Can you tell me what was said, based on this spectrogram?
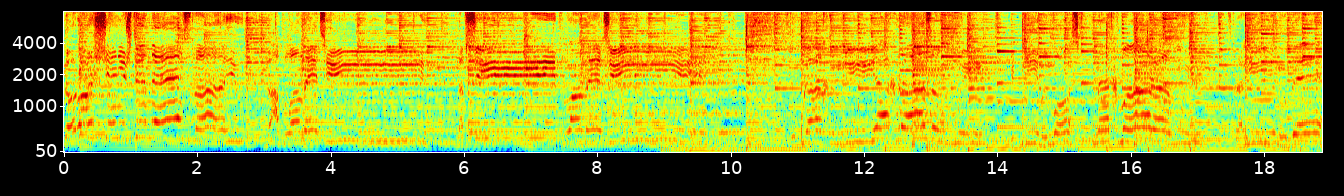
дорожче, ніж ти не знаю на планеті, на всій планеті. В думках і мріях разом ми піднімемось над хмарами в країну, де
